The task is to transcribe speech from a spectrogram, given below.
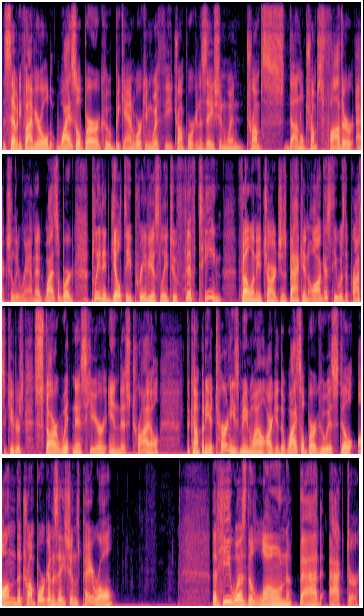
The 75 year old Weisselberg, who began working with the Trump organization when Trump's Donald Trump's father actually ran it, Weisselberg pleaded guilty previously to 15 felony charges back in August. He was the prosecutor's star witness here in this trial. The company attorneys, meanwhile, argued that Weisselberg, who is still on the Trump organization's payroll, that he was the lone bad actor.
